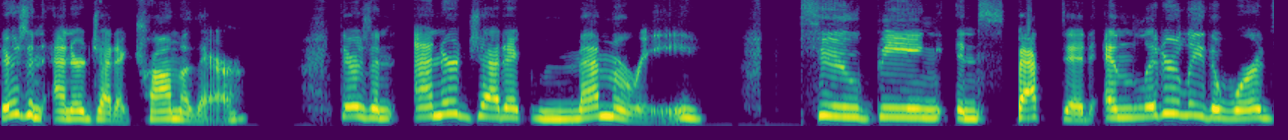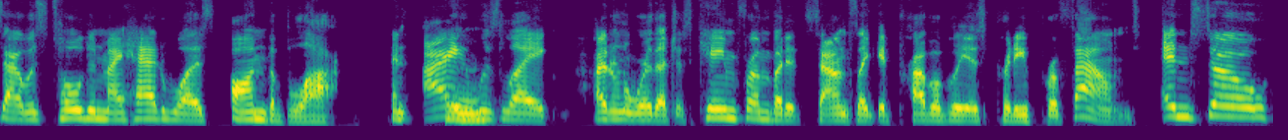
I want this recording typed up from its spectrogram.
there's an energetic trauma there. There's an energetic memory to being inspected. And literally, the words I was told in my head was on the block. And I mm. was like, I don't know where that just came from, but it sounds like it probably is pretty profound. And so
